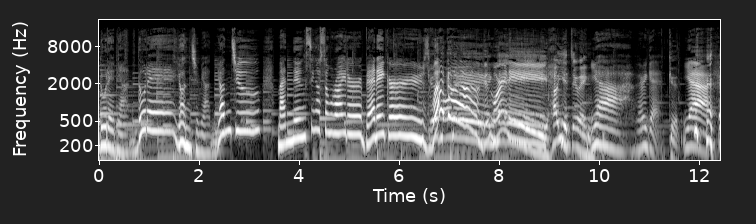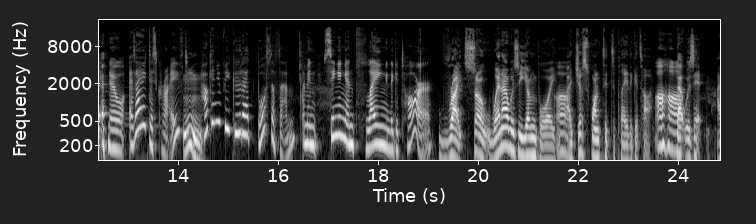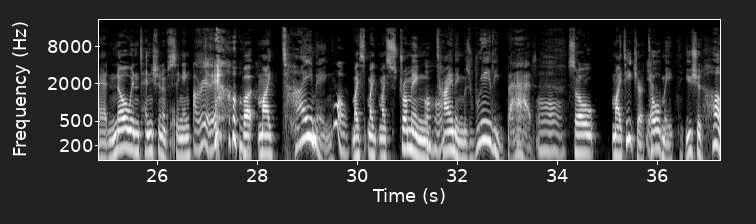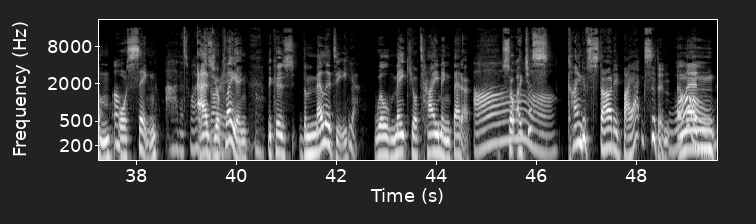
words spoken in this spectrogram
노래면 노래, 연주면 연주. 만능 싱어송라이터 Ben Akers. Welcome. Good morning. Hey, how you doing? Yeah, very good. Good. Yeah. no, as I described, how can you be good at both of them? I mean, singing and playing the guitar. Right. So when I was a young boy, Oh. I just wanted to play the guitar. Uh-huh. That was it. I had no intention of singing, Oh, really? but my timing, Whoa. my my my strumming Uh-huh. timing was really bad. Oh. So my teacher Oh. Yeah. told me you should hum or sing ah, that's why. you as you're playing because the melody Yeah. will make your timing better. Ah. So I just kind of started by accident, Whoa. and then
